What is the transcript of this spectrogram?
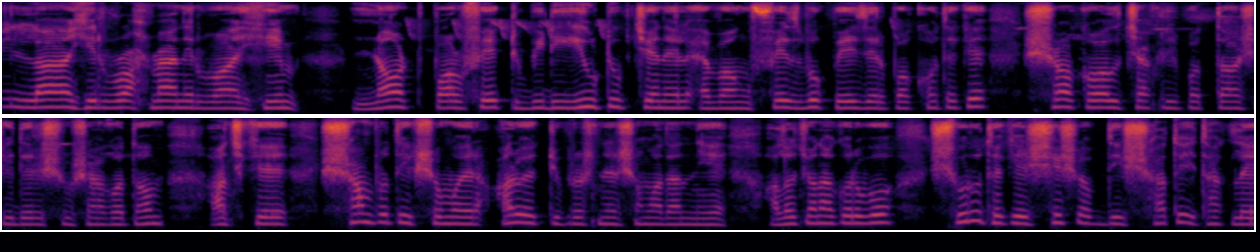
বিসমিল্লাহির রহমানির রাহিম not perfect BD YouTube channel এবং ফেসবুক পেজের পক্ষ থেকে সকল চাকরি প্রত্যাশীদের সুস্বাগতম। আজকে সাম্প্রতিক সময়ের আরও একটি প্রশ্নের সমাধান নিয়ে আলোচনা করব। শুরু থেকে শেষ অবধি সাথেই থাকলে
